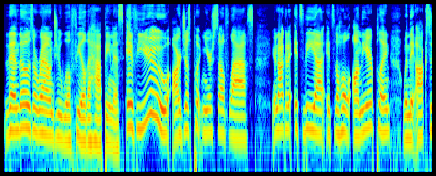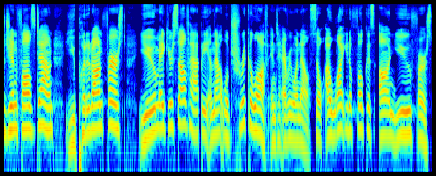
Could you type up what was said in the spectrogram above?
then those around you will feel the happiness. If you are just putting yourself last, you're not gonna. It's the uh, it's the whole on the airplane when the oxygen falls down. You put it on first. You make yourself happy, and that will trickle off into everyone else. So I want you to focus on you first.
